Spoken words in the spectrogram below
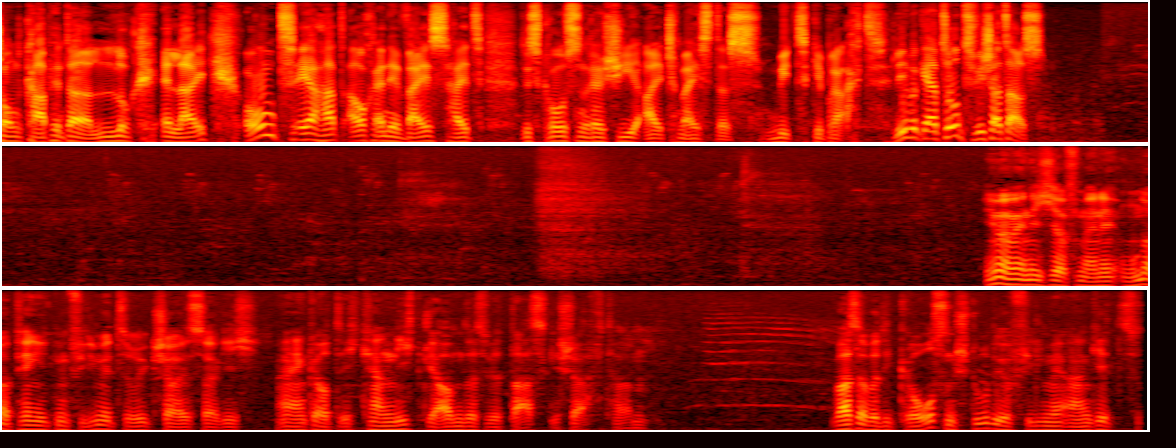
John Carpenter Look Alike und er hat auch eine Weisheit des großen Regie-Altmeisters mitgebracht. Lieber Gerd Hutt, wie schaut's aus? Immer wenn ich auf meine unabhängigen Filme zurückschaue, sage ich, mein Gott, ich kann nicht glauben, dass wir das geschafft haben. Was aber die großen Studiofilme angeht, so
